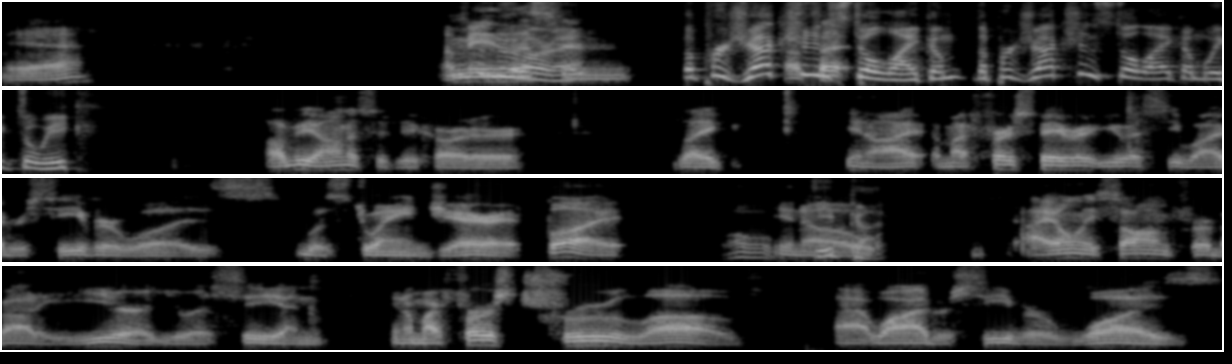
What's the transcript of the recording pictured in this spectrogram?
Yeah. I He's mean, all right. listen. The projections I'll still like him. The projections still like him week to week. I'll be honest with you, Carter. Like, you know, I my first favorite USC wide receiver was was Dwayne Jarrett, but Oh, you know. I only saw him for about a year at USC, and you know, my first true love at wide receiver was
